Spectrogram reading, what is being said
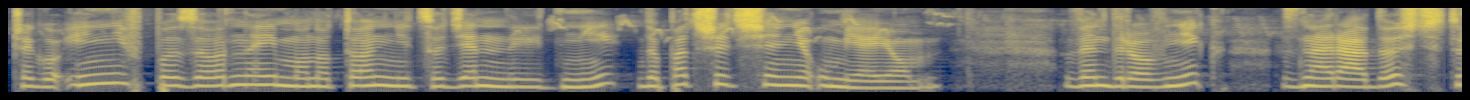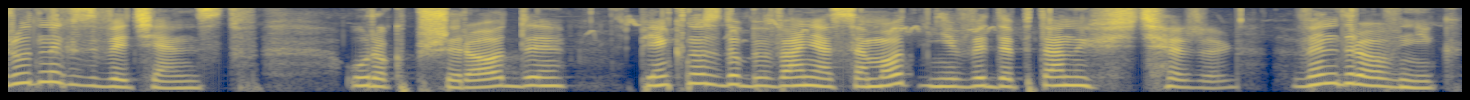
czego inni w pozornej monotonii codziennych dni dopatrzeć się nie umieją. Wędrownik zna radość trudnych zwycięstw, urok przyrody, piękno zdobywania samotnie wydeptanych ścieżek. Wędrownik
